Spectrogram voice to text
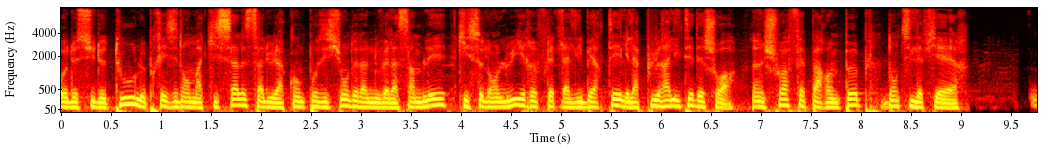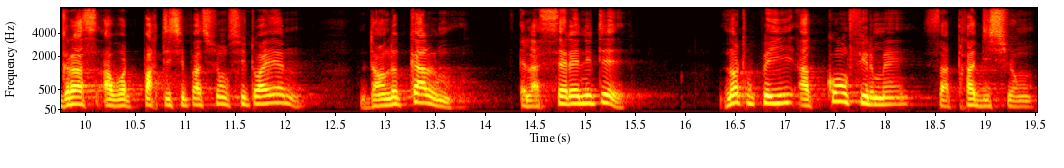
Au-dessus de tout, le président Macky Sall salue la composition de la nouvelle Assemblée, qui selon lui reflète la liberté et la pluralité des choix. Un choix fait par un peuple dont il est fier. Grâce à votre participation citoyenne, dans le calme et la sérénité, notre pays a confirmé sa tradition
